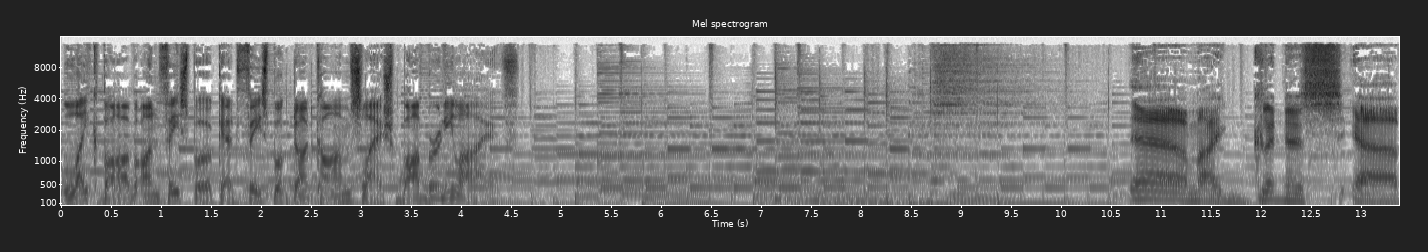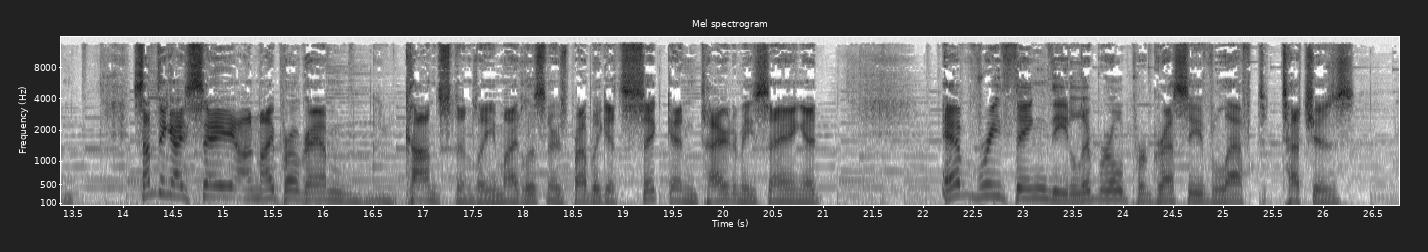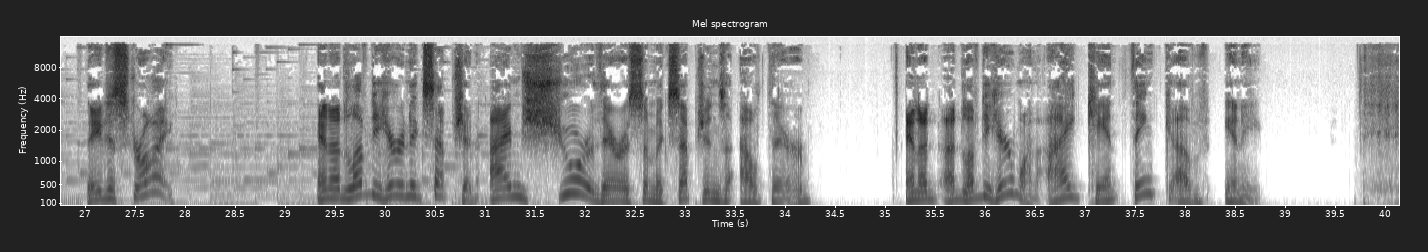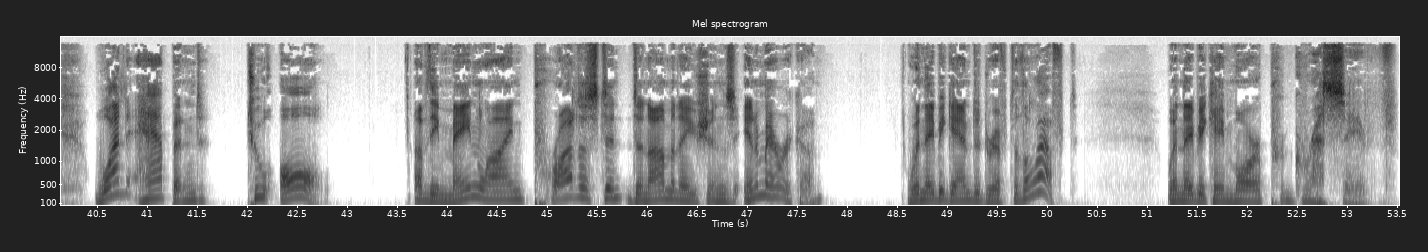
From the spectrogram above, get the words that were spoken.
Like Bob on Facebook at facebook.com slash Bob Live. Oh, my goodness. Um, something I say on my program constantly. My listeners probably get sick and tired of me saying it. Everything the liberal progressive left touches, they destroy. And I'd love to hear an exception. I'm sure there are some exceptions out there, and I'd, I'd love to hear one. I can't think of any. What happened to all of the mainline Protestant denominations in America when they began to drift to the left? When they became more progressive,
